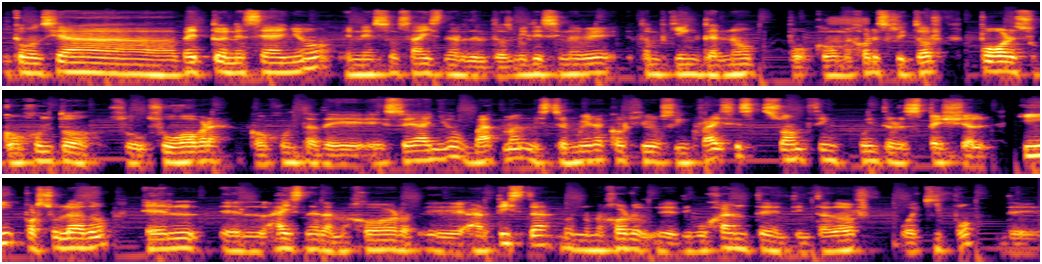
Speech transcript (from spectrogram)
Y como decía Beto, en ese año, en esos Eisner del 2019, Tom King ganó como mejor escritor por su conjunto, su, su obra conjunta de ese año, Batman, Mr. Miracle, Heroes in Crisis, Something Winter Special. Y por su lado, el, el Eisner a mejor eh, artista, bueno, mejor eh, dibujante, entintador o equipo de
